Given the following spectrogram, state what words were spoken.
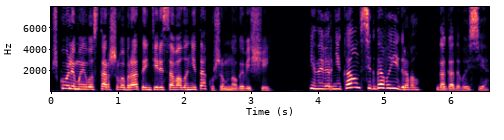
В школе моего старшего брата интересовало не так уж и много вещей. И наверняка он всегда выигрывал, догадываюсь я.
